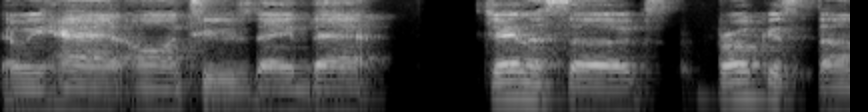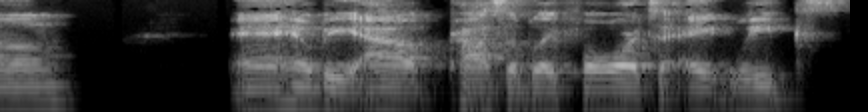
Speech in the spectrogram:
that we had on Tuesday that Jalen Suggs broke his thumb and he'll be out possibly four to eight weeks.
